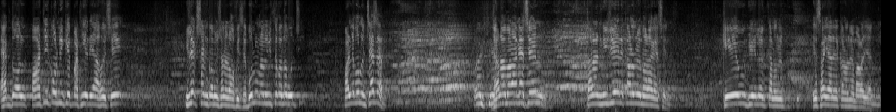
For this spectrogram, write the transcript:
একদল পার্টি কর্মীকে পাঠিয়ে দেওয়া হয়েছে ইলেকশন কমিশনের অফিসে বলুন, আমি মিথ্যে কথা বলছি? পারলে বলুন, চেঁচান। যারা মারা গেছেন, তারা নিজের কারণে মারা গেছেন। কেউ বিএলের কারণে এসআইআর এর কারণে মারা যাননি।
